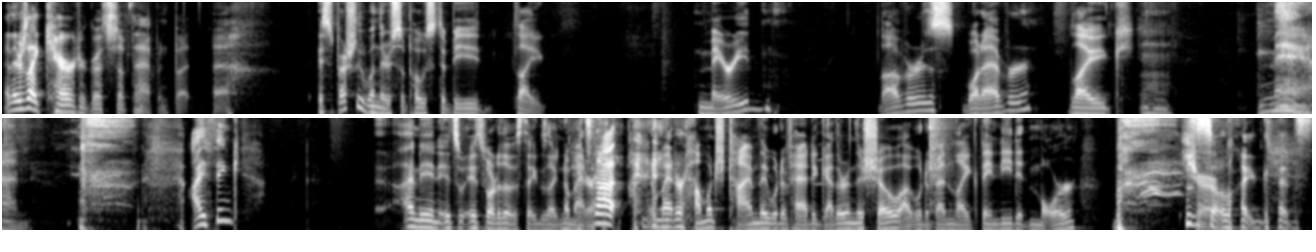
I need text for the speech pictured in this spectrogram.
and there's like character growth stuff that happened but uh, especially when they're supposed to be like married lovers, whatever. Like mm-hmm. man. I think I mean, it's it's one of those things. Like, no matter it's not- how, no matter how much time they would have had together in this show, I would have been like they needed more. Sure. so like that's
